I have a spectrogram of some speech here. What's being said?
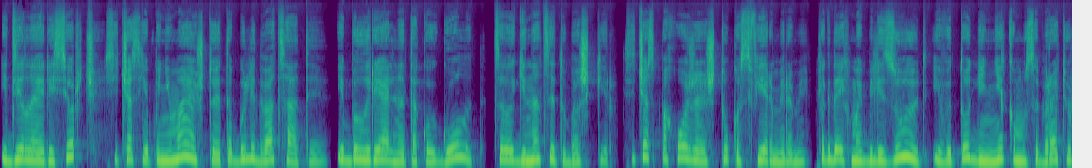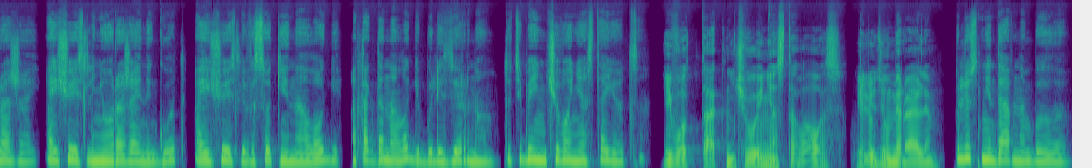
И делая research, сейчас я понимаю, что это были 20-е. И был реально такой голод, целый геноцид у башкир. Сейчас похожая штука с фермерами, когда их мобилизуют, и в итоге некому собирать урожай. А еще если не урожайный год, а еще если высокие налоги, а тогда налоги были зерном, то тебе ничего не остается. И вот так ничего и не оставалось. И люди умирали. Плюс недавно было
